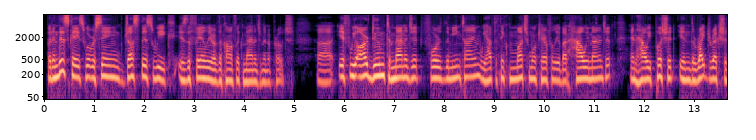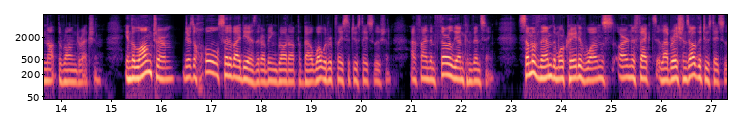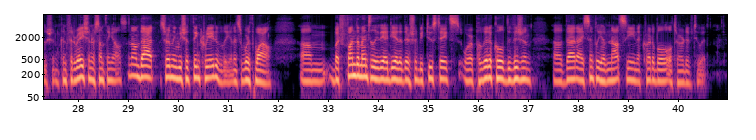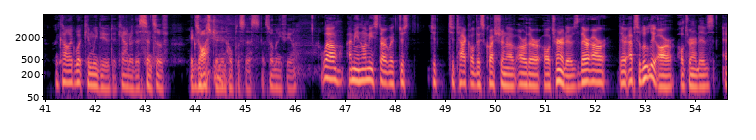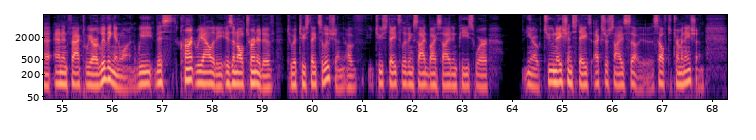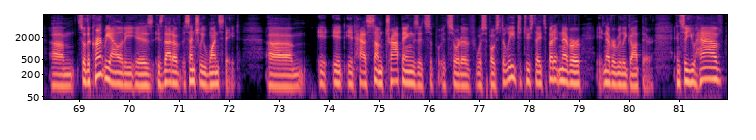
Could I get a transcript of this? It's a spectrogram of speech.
But in this case, what we're seeing just this week is the failure of the conflict management approach. Uh, if we are doomed to manage it for the meantime, we have to think much more carefully about how we manage it and how we push it in the right direction, not the wrong direction. In the long term, there's a whole set of ideas that are being brought up about what would replace the two state solution. I find them thoroughly unconvincing. Some of them, the more creative ones, are in effect elaborations of the two state solution, confederation, or something else. And on that, certainly we should think creatively, and it's worthwhile. Um, but fundamentally, the idea that there should be two states or a political division, uh, that I simply have not seen a credible alternative to it. And Khaled, what can we do to counter this sense of exhaustion and hopelessness that so many feel? Well, I mean, let me start with just to, to tackle this question of are there alternatives? There are there absolutely are alternatives, uh, and in fact, we are living in one. We this current reality is an alternative to a two-state solution of two states living side by side in peace, where you know two nation states exercise self-determination. Um, so the current reality is is that of essentially one state. Um, it, it it has some trappings. It's it sort of was supposed to lead to two states, but it never it never really got there. And so you have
